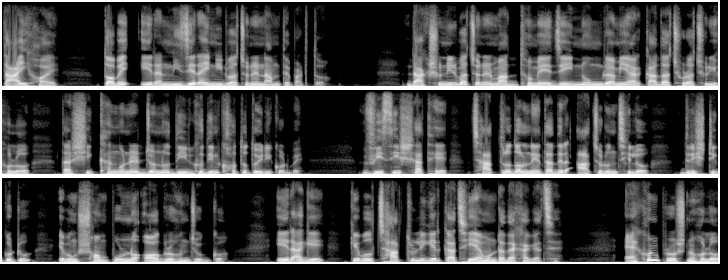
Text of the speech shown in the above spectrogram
তাই হয়, তবে এরা নিজেরাই নির্বাচনে নামতে পারত। ডাকসু নির্বাচনের মাধ্যমে যেই নোংরামি আর কাদা ছোড়াছুরি হল তার শিক্ষাঙ্গনের জন্য দীর্ঘদিন ক্ষত তৈরি করবে। ভিসির সাথে ছাত্রদল নেতাদের আচরণ ছিল দৃষ্টিকটু এবং সম্পূর্ণ অগ্রহণযোগ্য। এর আগে কেবল ছাত্রলীগের কাছেই এমনটা দেখা গেছে। এখন প্রশ্ন হল,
